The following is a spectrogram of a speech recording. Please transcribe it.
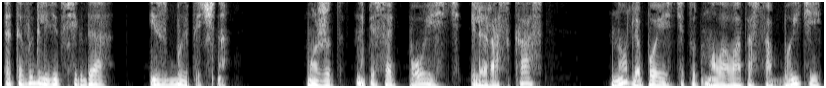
это выглядит всегда избыточно. Может, написать повесть или рассказ, но для повести тут маловато событий,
